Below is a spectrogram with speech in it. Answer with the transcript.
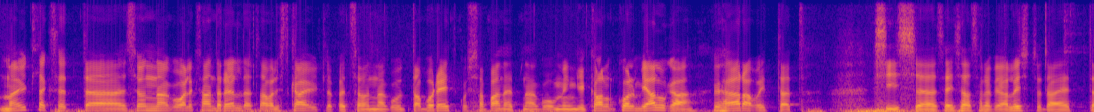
ma ütleks, et äh, see on nagu Aleksander Elder tavaliselt ka ütleb, et see on nagu tabureet, kus sa paned nagu mingi kolm jalga, ühe ära võtad, siis äh, sa ei saa selle peale istuda, et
